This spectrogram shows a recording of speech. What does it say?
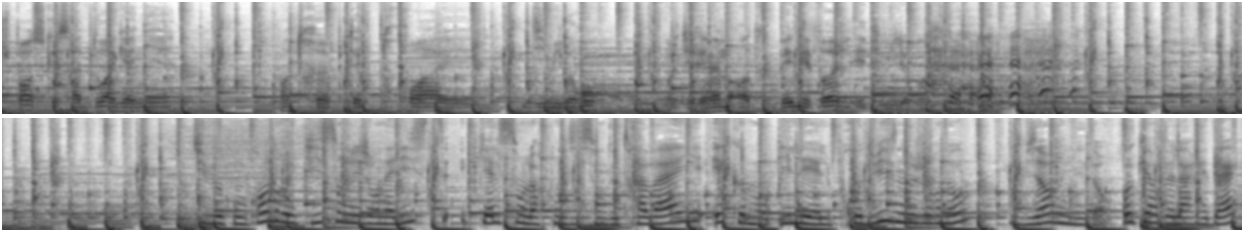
Je pense que ça doit gagner entre peut-être 3 et 10 000 euros. Moi, je dirais même entre bénévole et 10 000 euros. Tu veux comprendre qui sont les journalistes, quelles sont leurs conditions de travail et comment ils et elles produisent nos journaux Bienvenue dans Au cœur de la rédac,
